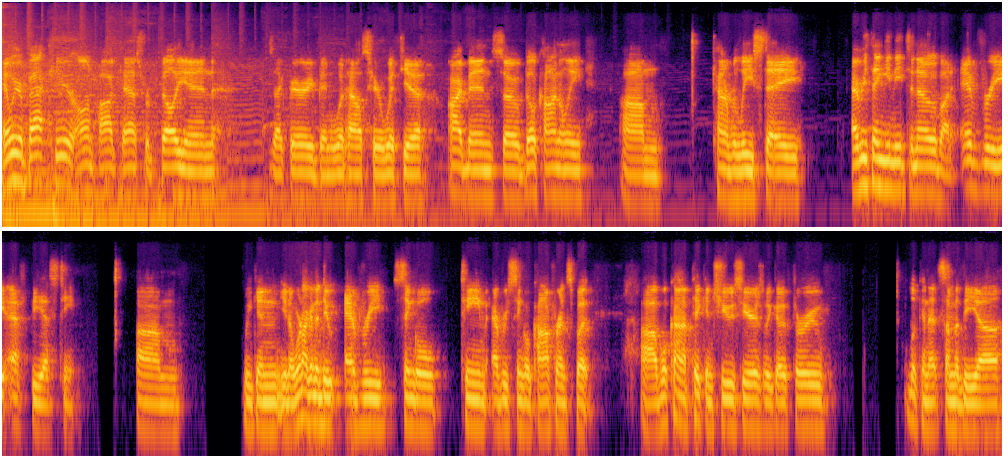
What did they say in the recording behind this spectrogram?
And we are back here on Podcast Rebellion. Zach Berry, Ben Woodhouse here with you. All right, Ben. So Bill Connelly um, kind of released a everything you need to know about every FBS team. Um, we can, you know, we're not going to do every single team, every single conference, but uh, we'll kind of pick and choose here as we go through, looking at some of the uh,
